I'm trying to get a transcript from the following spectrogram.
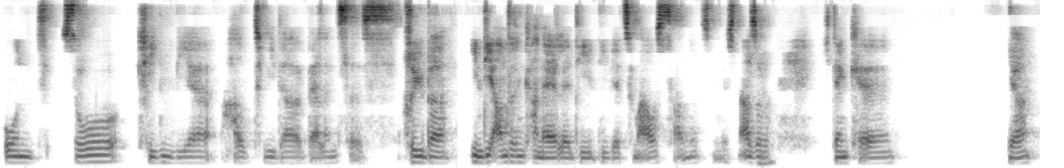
Und so kriegen wir halt wieder Balances rüber in die anderen Kanäle, die, die wir zum Auszahlen nutzen müssen. Also ich denke, ja,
